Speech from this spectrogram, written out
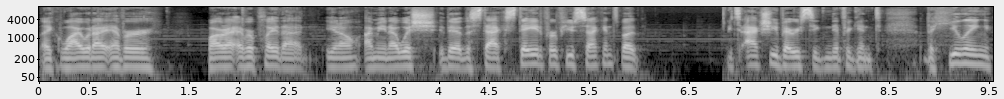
Like, why would I ever, why would I ever play that? You know, I mean, I wish the, the stack stayed for a few seconds, but it's actually very significant. The healing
